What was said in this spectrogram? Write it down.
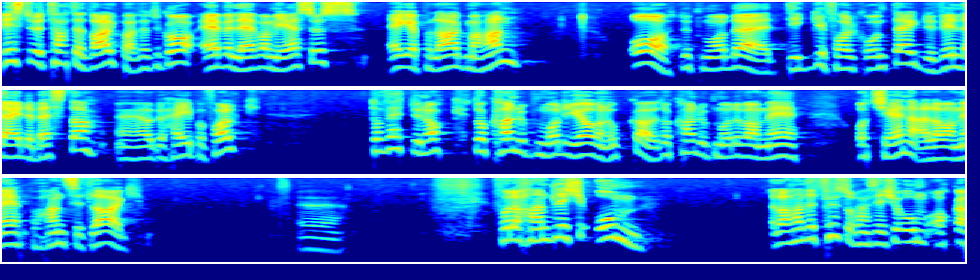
hvis du har tatt et valg på at vet du hva, jeg vil leve med Jesus, jeg er på lag med han, og du på en måte digger folk rundt deg, du vil deg det beste, eh, og du heier på folk, da vet du nok. Da kan du på en måte gjøre en oppgave. Da kan du på en måte være med og tjene eller være med på hans sitt lag. Eh, for det handler ikke om eller Det handler først og fremst ikke om våre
